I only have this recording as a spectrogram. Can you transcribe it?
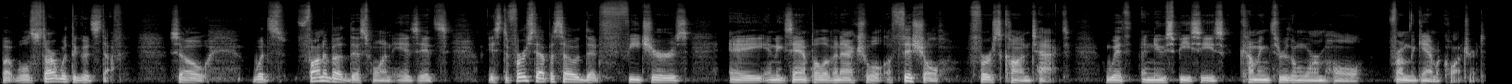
But we'll start with the good stuff. So, what's fun about this one is it's it's the first episode that features a an example of an actual official first contact with a new species coming through the wormhole from the Gamma Quadrant.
